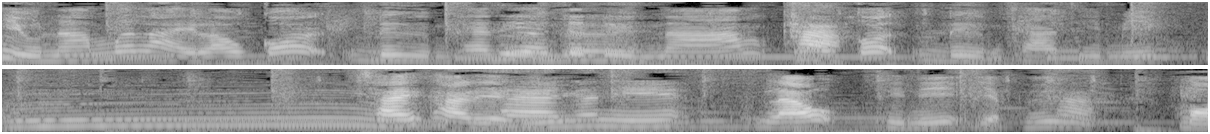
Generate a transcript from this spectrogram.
หิวน้ำเมื่อไหร่เราก็ดื่มแทนที่เราดื่จะมเลยดื่มน้ำค่ะ เราก็ดื่มชาทีมิกอืม ใช่ค่ะอย่างนี้แทนแค่นี้ แล้วทีนี้อย่าเพิ่งค่ะหมอ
